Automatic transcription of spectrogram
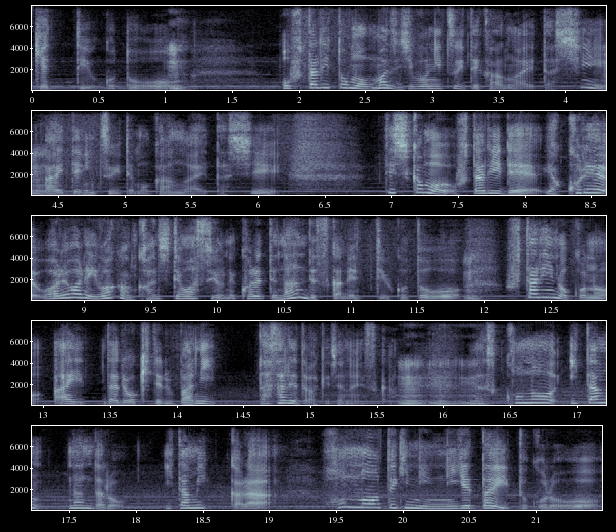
けっていうことをうんお二人ともまず自分について考えたし、うん相手についても考えたしでしかも二人で「いやこれ我々違和感感じてますよねこれって何ですかね?」っていうことをうん二人のこの間で起きてる場に出されたわけじゃないですか。うんうんうんこの痛みなんだろう痛みから本能的に逃げたいところを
